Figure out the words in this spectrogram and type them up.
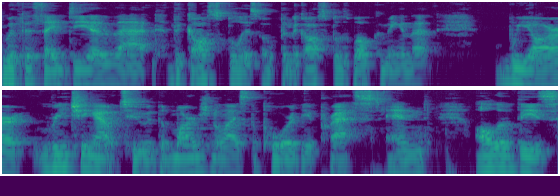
with this idea that the gospel is open, the gospel is welcoming, and that we are reaching out to the marginalized, the poor, the oppressed, and all of these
